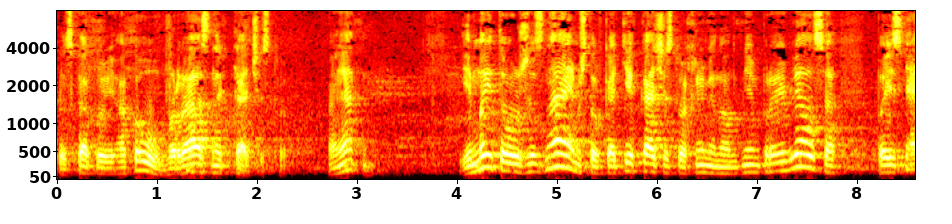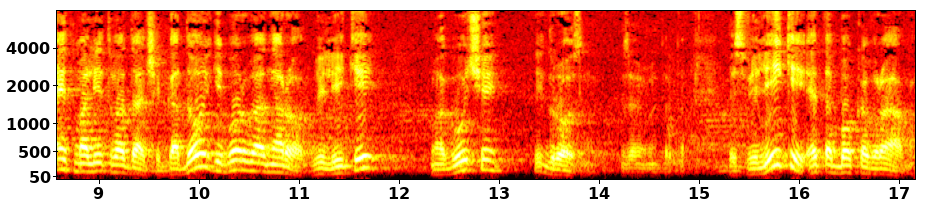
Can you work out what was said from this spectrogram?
к Ицхаку и Якову в разных качествах. Понятно? И мы-то уже знаем, что в каких качествах именно он к ним проявлялся, поясняет молитва дальше. Гадоль Гибор Наро, великий, могучий и грозный. Назовем это так. То есть великий – это Бог Авраама.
